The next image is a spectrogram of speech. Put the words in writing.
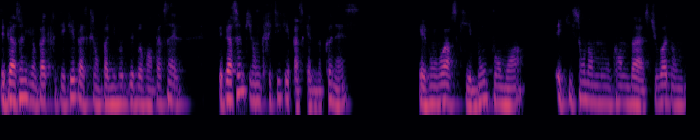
Des personnes qui ne vont pas critiquer parce qu'elles n'ont pas de niveau de développement personnel. Des personnes qui vont me critiquer parce qu'elles me connaissent, elles vont voir ce qui est bon pour moi et qui sont dans mon camp de base, tu vois, dans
